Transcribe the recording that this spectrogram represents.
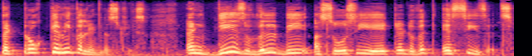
petrochemical industries. And these will be associated with SEZs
